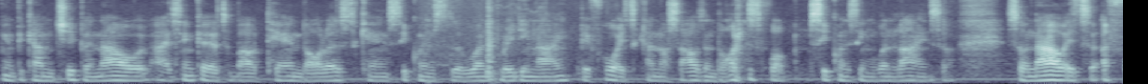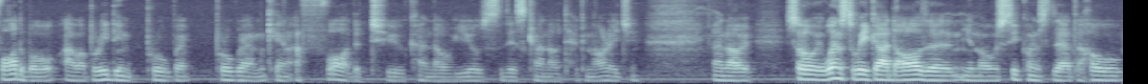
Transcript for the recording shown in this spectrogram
can become cheaper. Now I think it's about ten dollars can sequence the one breeding line. Before it's kind of thousand dollars for sequencing one line. So, so now it's affordable. Our breeding program program can afford to kind of use this kind of technology. And so once we got all the you know sequence that the whole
